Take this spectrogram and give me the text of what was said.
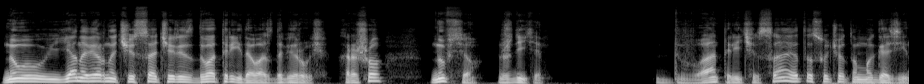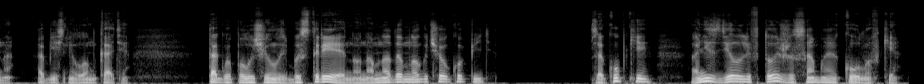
Ну, я, наверное, часа через два-три до вас доберусь. Хорошо? Ну все, ждите». «Два-три часа — это с учетом магазина», — объяснил он Кате. «Так бы получилось быстрее, но нам надо много чего купить». Закупки они сделали в той же самой Акуловке —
